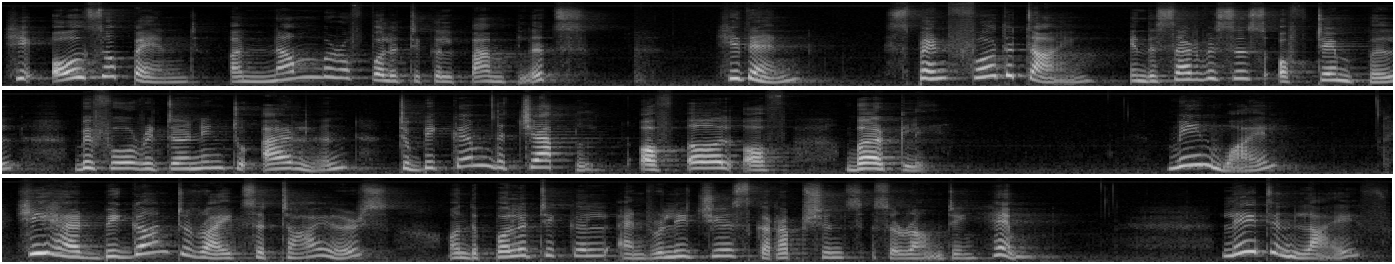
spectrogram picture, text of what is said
he also penned a number of political pamphlets. He then spent further time in the services of Temple before returning to Ireland to become the chaplain of Earl of Berkeley. Meanwhile, he had begun to write satires on the political and religious corruptions surrounding him. Late in life,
